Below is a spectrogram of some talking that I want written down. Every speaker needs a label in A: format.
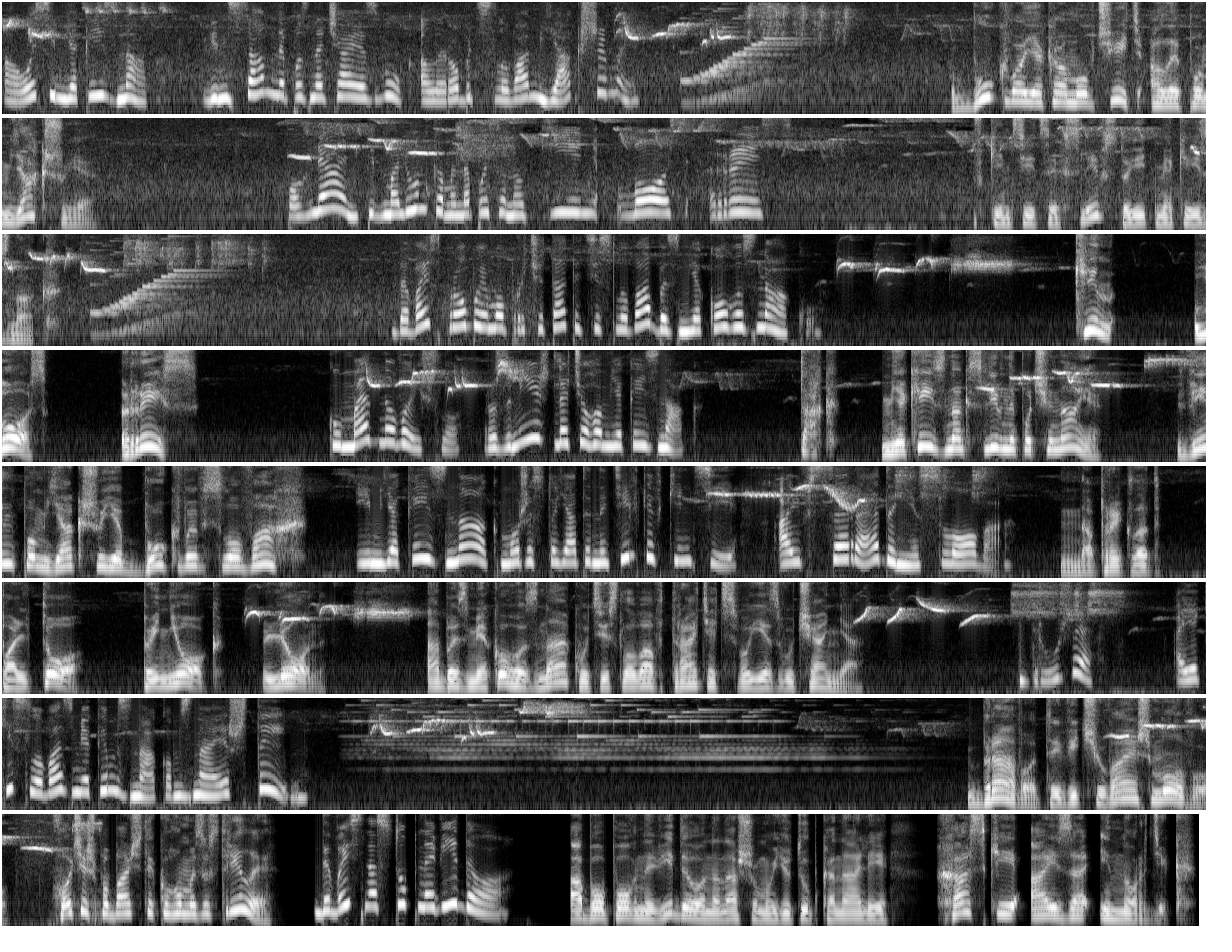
A: А ось і м'який знак. Він сам не позначає звук, але робить слова м'якшими.
B: Буква, яка мовчить, але пом'якшує.
A: Поглянь, під малюнками написано кінь, лось, рись.
B: В кінці цих слів стоїть м'який знак.
A: Давай спробуємо прочитати ці слова без м'якого знаку.
B: Кін, лос, рис.
A: Кумедно вийшло. Розумієш, для чого м'який знак?
B: Так, м'який знак слів не починає. Він пом'якшує букви в словах.
A: І м'який знак може стояти не тільки в кінці, а й всередині слова.
B: Наприклад, пальто, пеньок, льон. А без м'якого знаку ці слова втратять своє звучання.
A: Друже, а які слова з м'яким знаком знаєш ти?
B: Браво! Ти відчуваєш мову. Хочеш побачити, кого ми зустріли?
A: Дивись наступне відео.
B: Або повне відео на нашому ютуб каналі Хаскі, Айза і Нордік.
